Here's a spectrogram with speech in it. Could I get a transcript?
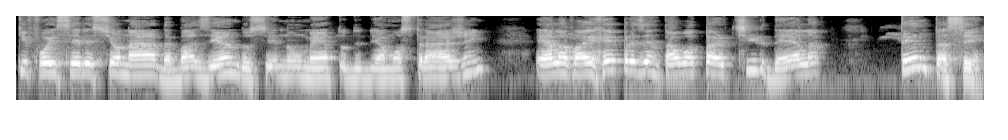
que foi selecionada baseando-se num método de amostragem, ela vai representar ou a partir dela tenta-se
